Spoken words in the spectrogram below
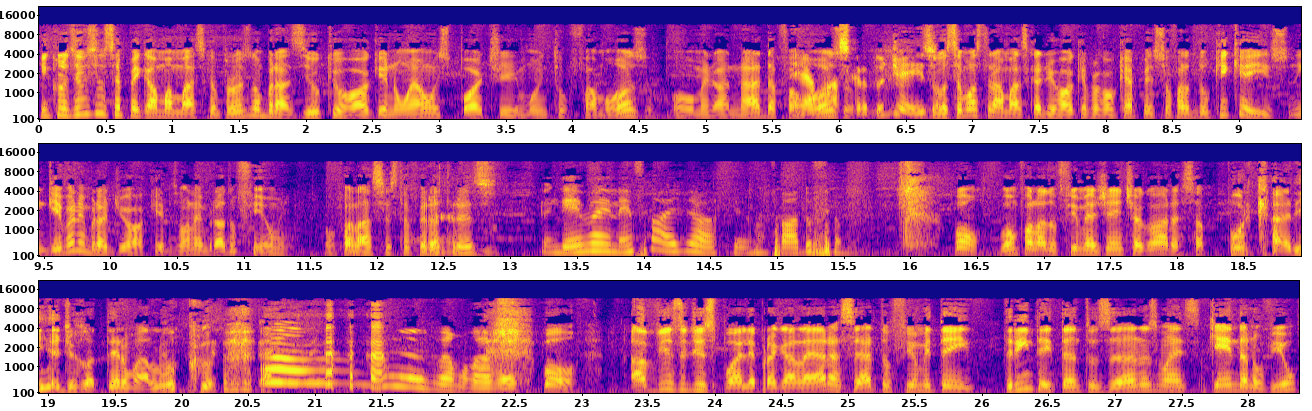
Inclusive, se você pegar uma máscara, pelo menos no Brasil, que o hockey não é um esporte muito famoso, ou melhor, nada É a famoso. máscara do se Jason. você mostrar a máscara de hockey pra qualquer pessoa, fala do que que é isso? Ninguém vai lembrar de hockey, eles vão lembrar do filme. Vamos falar, sexta-feira 13. Ninguém vai nem falar de hockey, vamos falar do filme. Bom, vamos falar do filme A Gente agora? Essa porcaria de roteiro maluco? Ah, vamos lá, vai. Bom, aviso de spoiler pra galera, certo? O filme tem trinta e tantos anos, mas quem ainda não viu,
